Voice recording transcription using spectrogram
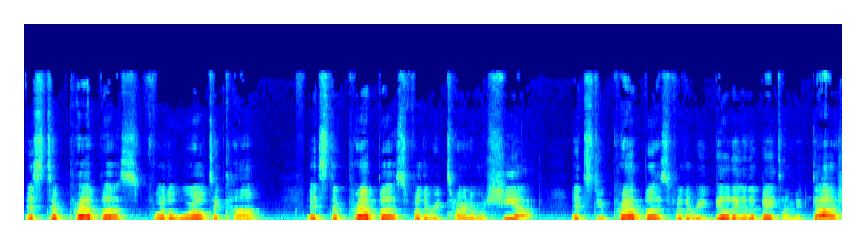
It's to prep us for the world to come. It's to prep us for the return of Mashiach. It's to prep us for the rebuilding of the Beit HaMikdash.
